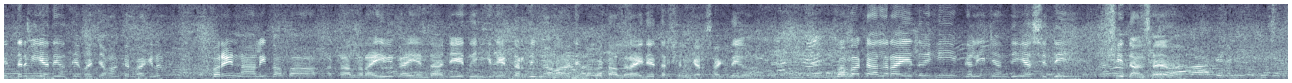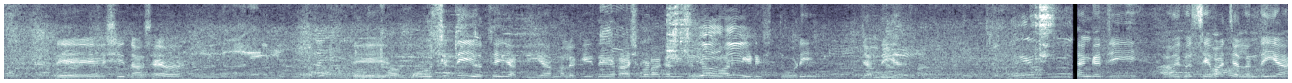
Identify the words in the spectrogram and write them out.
ਇੱਧਰ ਵੀ ਆ ਤੇ ਉੱਥੇ ਆਪਾਂ ਜਮ੍ਹਾਂ ਕਰਵਾ ਕੇ ਨਾ, ਪਰੇ ਨਾਲ ਹੀ ਬਾਬਾ ਅਟਲ ਰਾਏ ਵੀ ਪੈ ਜਾਂਦਾ। ਜੇ ਤੁਸੀਂ ਕਿਤੇ ਇੱਧਰ ਦੀ ਆਉਣਾ ਤੇ ਬਾਬਾ ਅਟਲ ਰਾਏ ਦੇ ਦਰਸ਼ਨ ਕਰ ਸਕਦੇ ਹੋ। ਬਾਬਾ ਅਟਲ ਰਾਏ ਤੋਂ ਹੀ ਗਲੀ ਜਾਂਦੀ ਆ ਸਿੱਧੀ ਸ਼ਹੀਦਾਂ ਸਾਹਿਬ। ਤੇ ਸ਼ਹੀਦਾਂ ਸਾਹਿਬ, ਤੇ ਉਹ ਸਿੱਧੀ ਉੱਥੇ ਜਾਂਦੀ ਆ, ਮਤਲਬ ਕਿ ਤੇ ਰਸ਼ ਬੜਾ ਗਲੀ ਚ ਹੁੰਦਾ ਮਾਰਕੀਟ ਤੋੜੀ ਜਾਂਦੀ ਆ। ਸੰਗਤ ਜੀ ਆ ਵੇਖੋ ਸੇਵਾ ਚੱਲਣ ਦੀ ਆ।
